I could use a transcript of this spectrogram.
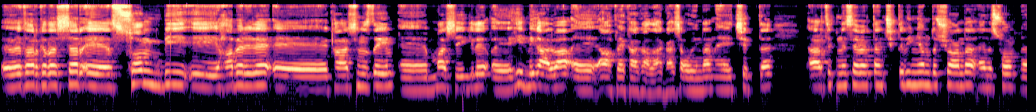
Evet arkadaşlar e, son bir e, haber ile e, karşınızdayım. E, maçla ilgili e, Hilmi galiba e, AFK kaldı arkadaşlar oyundan e, çıktı. Artık ne sebepten çıktı bilmiyorum da şu anda hani son e,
